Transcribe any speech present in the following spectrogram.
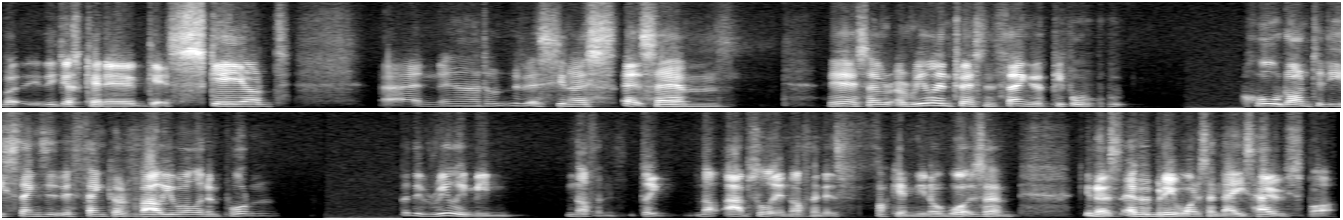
but they just kind of get scared, and I don't. Know. It's you know, it's it's um, yeah, it's a, a real interesting thing that people hold on to these things that they think are valuable and important, but they really mean nothing. Like not absolutely nothing. It's fucking you know what's a you know it's, everybody wants a nice house, but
